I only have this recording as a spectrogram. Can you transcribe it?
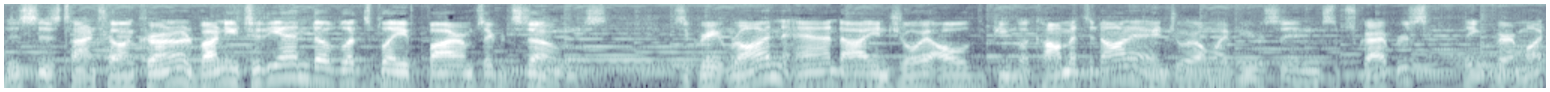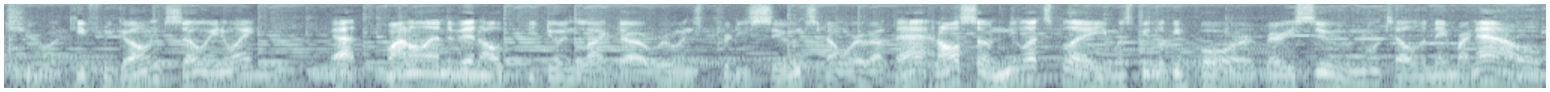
this is Time Traveling Chrono inviting you to the end of Let's Play Fire Emblem Sacred Stones. It's a great run, and I enjoy all of the people that commented on it. I enjoy all my viewers and subscribers. Thank you very much. You're what keeps me going. So anyway, at the final end of it, I'll be doing the Lagdou uh, Ruins pretty soon, so don't worry about that. And also, new Let's Play you must be looking for very soon. Won't tell the name right now,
